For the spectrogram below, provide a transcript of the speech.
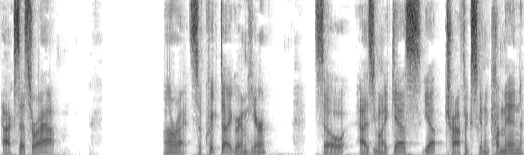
access our app. All right, so quick diagram here. So as you might guess, yep, traffic's going to come in.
